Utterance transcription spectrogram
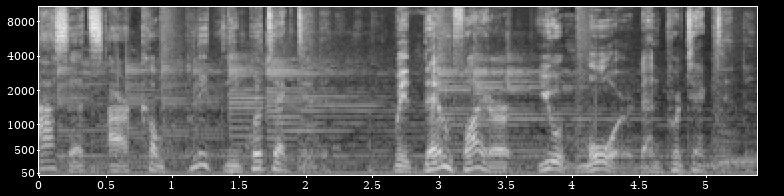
assets are completely protected. With Dem Fire, you're more than protected.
